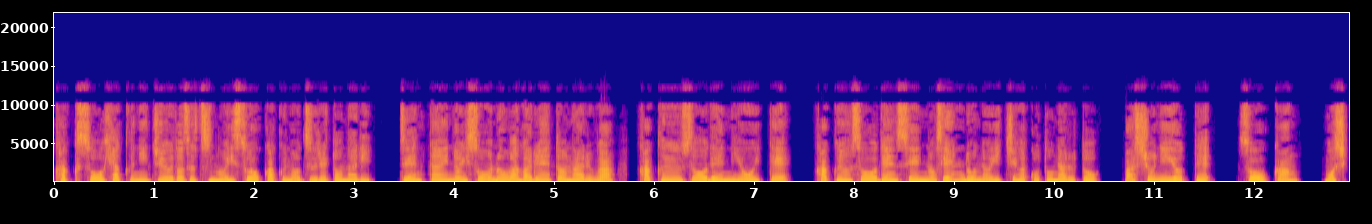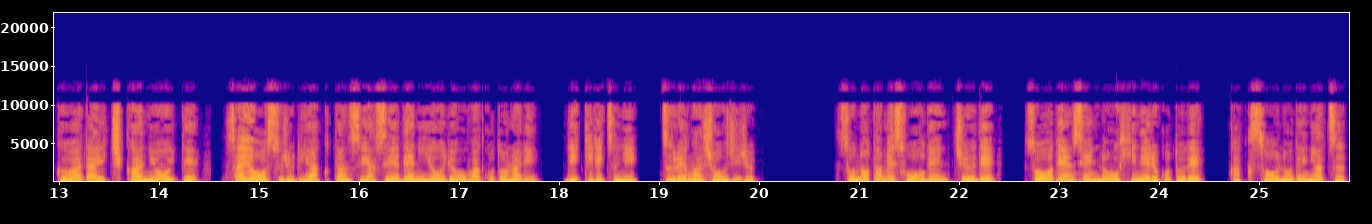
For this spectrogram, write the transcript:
各層120度ずつの位相角のズレとなり、全体の位相の和が0となるが、架空送電において、架空送電線の線路の位置が異なると、場所によって、相関、もしくは第一間において、作用するリアクタンスや静電容量が異なり、力率にズレが生じる。そのため送電中で、送電線路をひねることで、各層の電圧、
